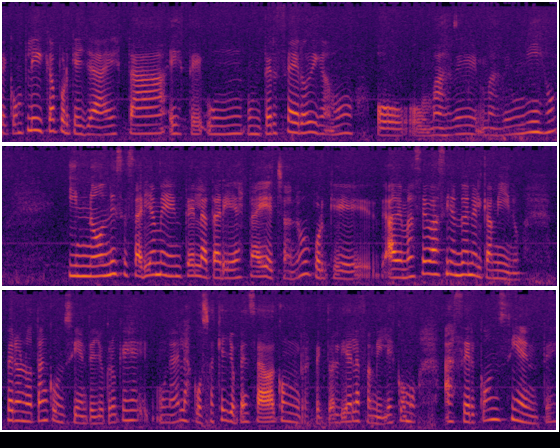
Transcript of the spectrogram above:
se complica porque ya está este, un, tercero, digamos, o, más, de, más de un hijo, y no necesariamente la tarea está hecha, ¿no? Porque además se va haciendo en el camino, pero no tan consciente. Yo creo que una de las cosas que yo pensaba con respecto al Día de la Familia es como hacer consciente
